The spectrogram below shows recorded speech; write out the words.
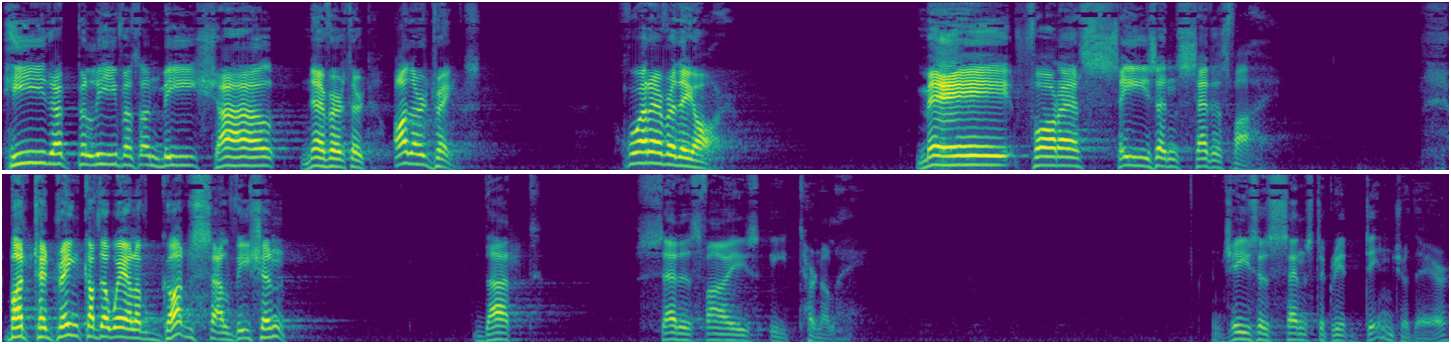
He that believeth on me shall never thirst. Other drinks, whatever they are, may for a season satisfy. But to drink of the well of God's salvation, that satisfies eternally. And Jesus sensed a great danger there.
